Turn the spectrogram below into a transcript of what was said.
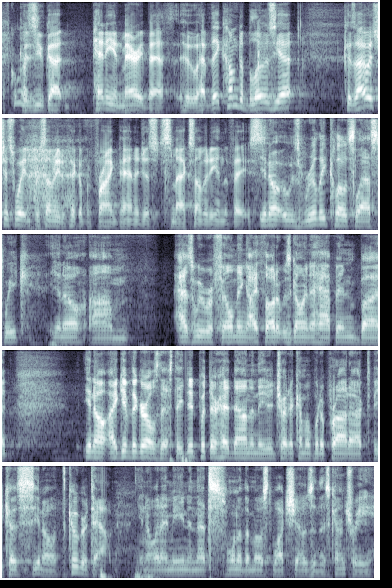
Of course. Because you've got Penny and Mary Beth, who have they come to blows yet? Because I was just waiting for somebody to pick up a frying pan and just smack somebody in the face. You know, it was really close last week. You know, um, as we were filming, I thought it was going to happen, but you know, I give the girls this. They did put their head down and they did try to come up with a product because you know it's Cougar Town. You know what I mean? And that's one of the most watched shows in this country.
